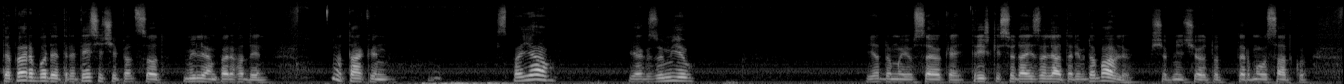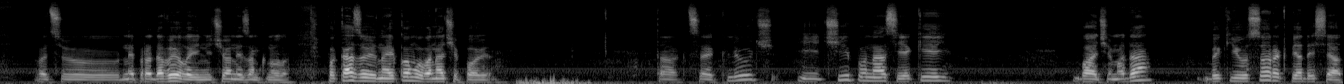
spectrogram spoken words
тепер буде 3500 мАч. Ну так він спаяв, як зумів. Я думаю, все окей. Трішки сюди ізоляторів добавлю, щоб нічого тут термоусадку оцю не продавило і нічого не замкнуло. Показую, на якому вона чіпові. Так, це ключ. І чіп у нас який. Бачимо, да? BQ4050.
